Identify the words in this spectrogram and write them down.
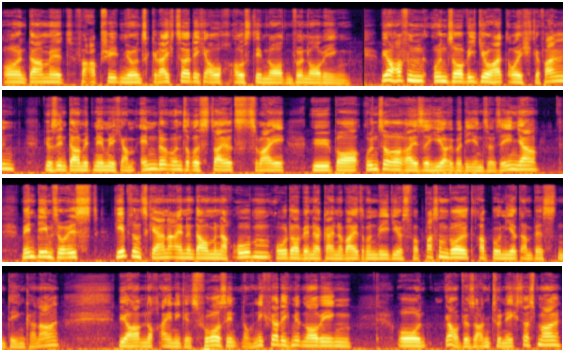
Und damit verabschieden wir uns gleichzeitig auch aus dem Norden von Norwegen. Wir hoffen, unser Video hat euch gefallen. Wir sind damit nämlich am Ende unseres Styles 2 über unsere Reise hier über die Insel Senja. Wenn dem so ist, gebt uns gerne einen Daumen nach oben oder wenn ihr keine weiteren Videos verpassen wollt, abonniert am besten den Kanal. Wir haben noch einiges vor, sind noch nicht fertig mit Norwegen. Und ja, wir sagen zunächst erstmal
